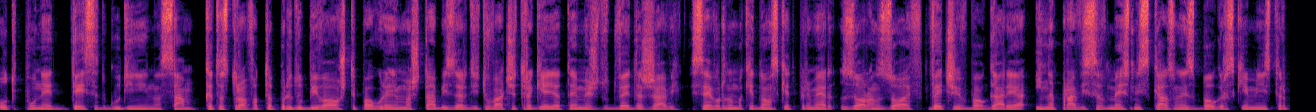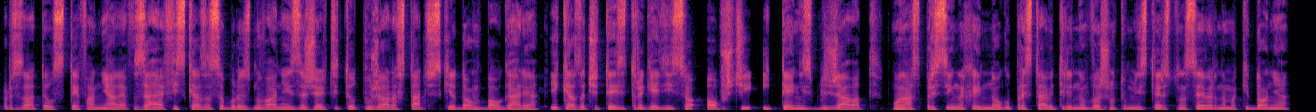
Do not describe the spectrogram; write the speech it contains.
от поне 10 години насам. Катастрофата придобива още по-големи мащаби заради това, че трагедията е между две държави. Северно-македонският премьер Зоран Зоев вече е в България България и направи съвместно изказване с българския министр-председател Стефан Ядев. Заев изказа съболезнования и за жертвите от пожара в Старческия дом в България и каза, че тези трагедии са общи и те ни сближават. У нас пристигнаха и много представители на Външното министерство на Северна Македония,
